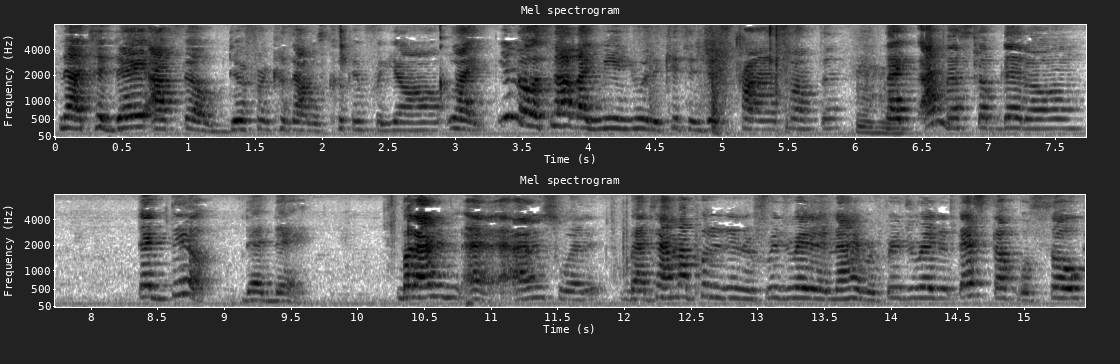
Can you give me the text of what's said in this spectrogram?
now today I felt different because I was cooking for y'all. Like you know, it's not like me and you in the kitchen just trying something. Mhm. Like I messed up that um that dip that day, but I didn't. I, I didn't sweat it. By the time I put it in the refrigerator and I had refrigerated, that stuff was so.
